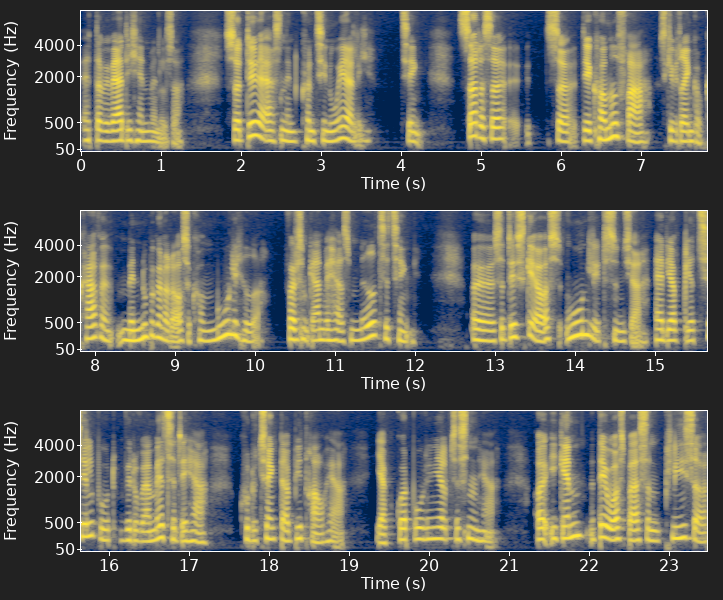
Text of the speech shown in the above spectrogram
at der vil være de henvendelser. Så det er sådan en kontinuerlig ting. Så er der så, øh, så det er kommet fra, skal vi drikke en kop kaffe, men nu begynder der også at komme muligheder folk, som gerne vil have os med til ting. Øh, så det sker også ugenligt, synes jeg, at jeg bliver tilbudt, vil du være med til det her? Kunne du tænke dig at bidrage her? Jeg kunne godt bruge din hjælp til sådan her. Og igen, det er jo også bare sådan pleaser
